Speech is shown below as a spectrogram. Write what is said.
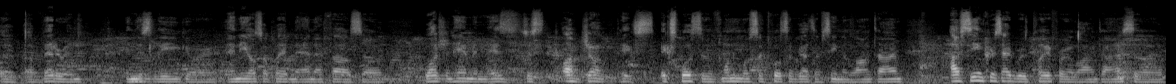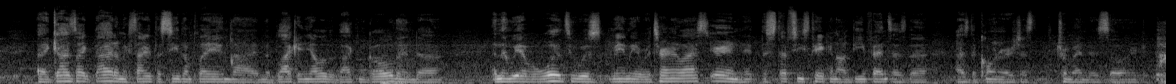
a, a veteran in this league, or and he also played in the NFL. So watching him and his just off jump, ex- explosive, one of the most explosive guys I've seen in a long time. I've seen Chris Edwards play for a long time, so like guys like that, I'm excited to see them play in the, in the black and yellow, the black and gold, and uh, and then we have Woods who was mainly a returner last year, and the steps he's taken on defense as the as the corner is just tremendous. So like,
